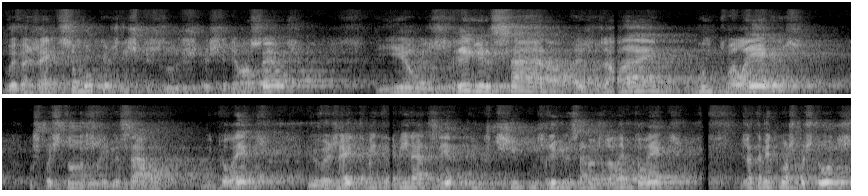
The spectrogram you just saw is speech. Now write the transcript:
do Evangelho de São Lucas diz que Jesus ascendeu aos céus e eles regressaram a Jerusalém muito alegres. Os pastores regressaram muito alegres e o Evangelho também termina a dizer que os discípulos regressaram a Jerusalém muito alegres, exatamente como os pastores,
